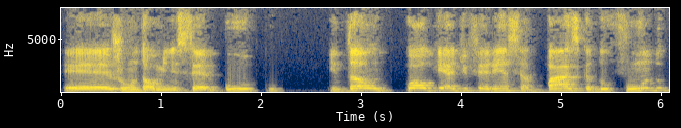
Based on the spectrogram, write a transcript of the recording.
é, junto ao Ministério Público. Então, qual que é a diferença básica do fundo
